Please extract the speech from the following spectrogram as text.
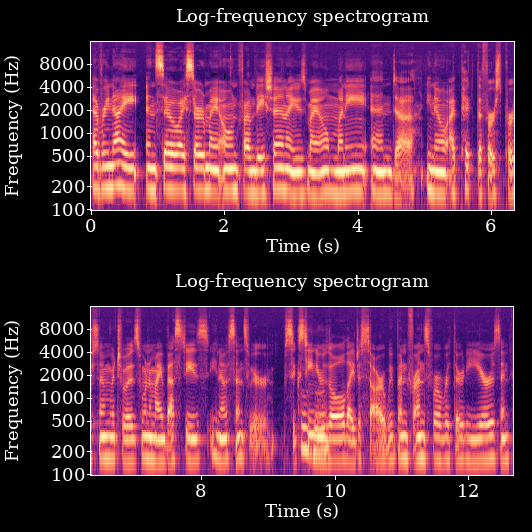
every night. And so I started my own foundation. I used my own money. And, uh, you know, I picked the first person, which was one of my besties, you know, since we were 16 years old. I just saw her. We've been friends for over 30 years. And,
